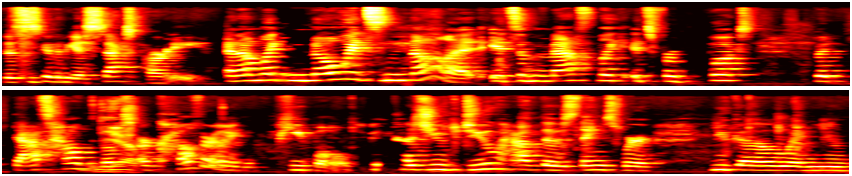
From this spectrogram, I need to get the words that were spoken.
this is going to be a sex party. And i'm like no it's not. It's a math like it's for books. But that's how books yeah. are covering people because you do have those things where you go and you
